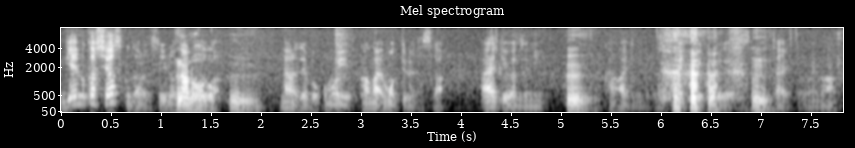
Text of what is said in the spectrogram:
ゲーム化しやすくなるんですいろんなことが。ななので僕も考えを持ってるんですがあえて言わずにうん。考えてみてくださいということで進みたいと思います、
